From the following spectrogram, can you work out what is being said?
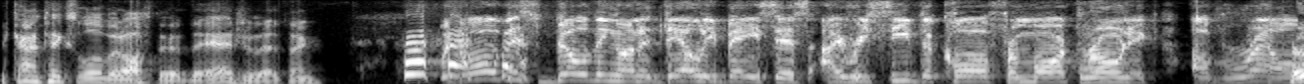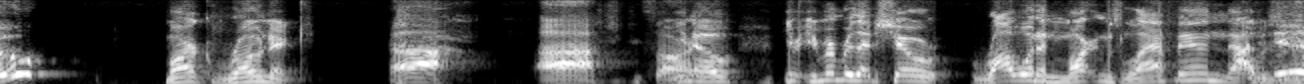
it kind of takes a little bit off the, the edge of that thing With all this building on a daily basis, I received a call from Mark Ronick of RELM. Who? mark ronick Ah, ah. Sorry. you know you, you remember that show Rowan and Martin's Laugh-In? That I was do, a,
